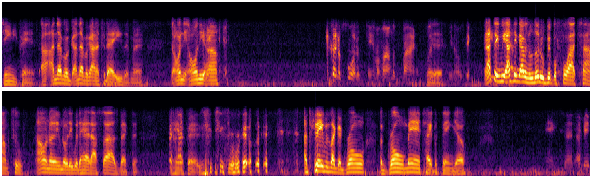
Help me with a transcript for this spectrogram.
genie pants. I, I never I never got into that either, man. The only only uh. I couldn't afford them, and my mom was buying them. But, yeah. You know, they, they I think we I think that was a little bit before our time too. I don't even know they would have had our size back then. The hand pants, for real. I think they was like a grown a grown man type of thing, yo. I mean,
